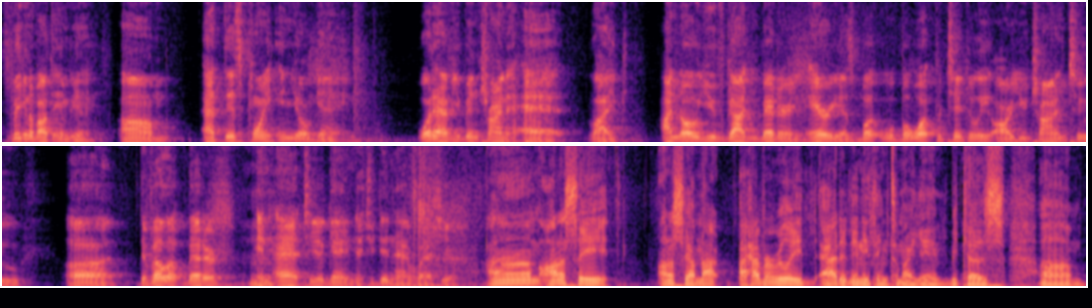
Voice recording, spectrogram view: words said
speaking about the NBA? Um, at this point in your game, what have you been trying to add? Like, I know you've gotten better in areas, but but what particularly are you trying to uh, develop better and add to your game that you didn't have last year? Um, honestly, honestly, I'm not. I haven't really added anything to my game because, um,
